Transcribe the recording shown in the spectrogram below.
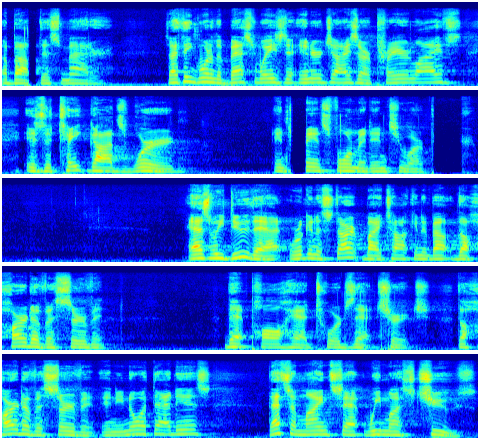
about this matter. So I think one of the best ways to energize our prayer lives is to take God's word and transform it into our prayer. As we do that, we're going to start by talking about the heart of a servant that Paul had towards that church. The heart of a servant. And you know what that is? That's a mindset we must choose.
